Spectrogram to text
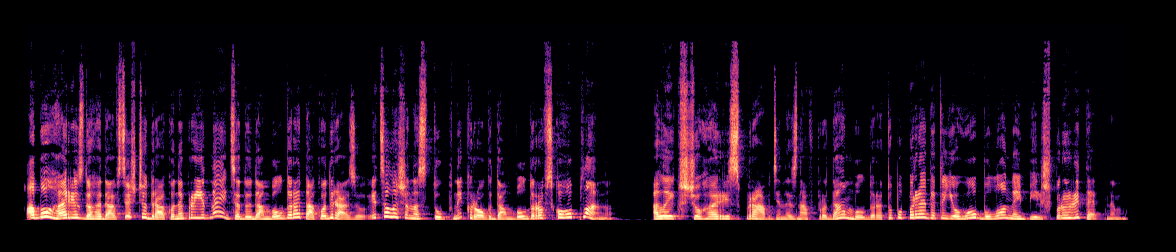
Або Гаррі здогадався, що Драко не приєднається до Дамблдора так одразу, і це лише наступний крок Дамблдоровського плану. Але якщо Гаррі справді не знав про Дамблдора, то попередити його було найбільш пріоритетним.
